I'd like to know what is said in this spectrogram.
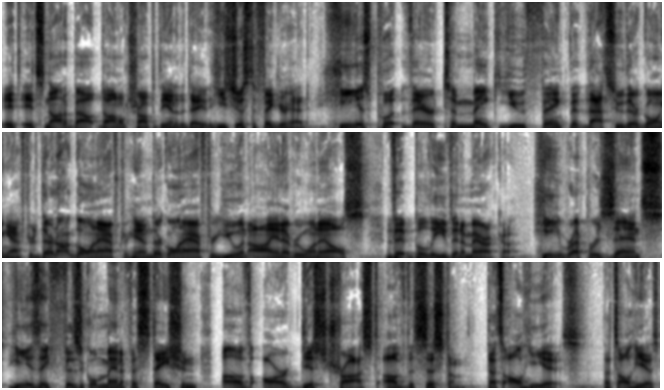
It, it's not about Donald Trump at the end of the day. He's just a figurehead. He is put there to make you think that that's who they're going after. They're not going after him. They're going after you and I and everyone else that believe in America. He represents, he is a physical manifestation of our distrust of the system. That's all he is. That's all he is.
